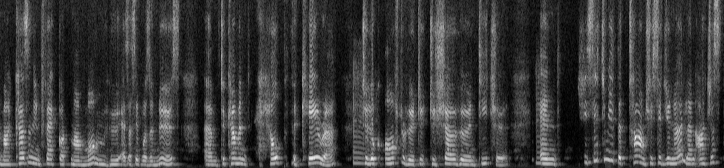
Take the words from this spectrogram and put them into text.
my cousin, in fact, got my mom, who, as I said, was a nurse, um, to come and help the carer mm. to look after her, to, to show her and teach her. Mm. And she said to me at the time, she said, You know, Lynn, I just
